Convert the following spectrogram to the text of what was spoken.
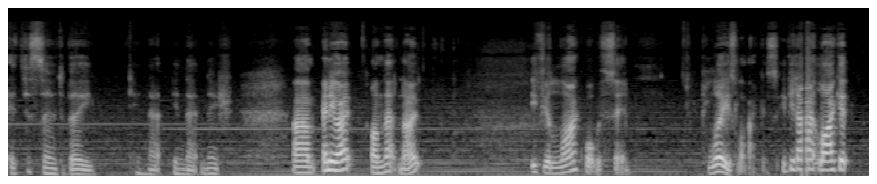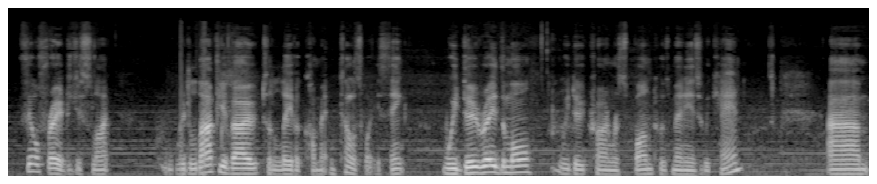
it just seemed to be in that in that niche. Um, anyway, on that note, if you like what we've said, please like us. If you don't like it, feel free to just like. We'd love you though to leave a comment and tell us what you think. We do read them all. We do try and respond to as many as we can. Um,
